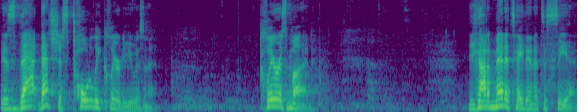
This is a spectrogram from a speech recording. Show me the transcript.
Is that that's just totally clear to you, isn't it? Clear as mud. You got to meditate in it to see it.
